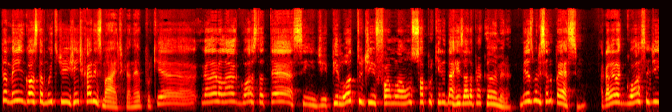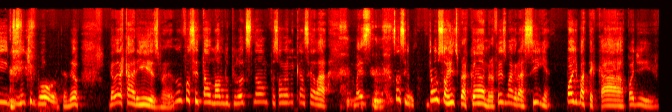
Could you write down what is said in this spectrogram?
também gosta muito de gente carismática, né? Porque a galera lá gosta até assim de piloto de Fórmula 1 só porque ele dá risada para a câmera, mesmo ele sendo péssimo. A galera gosta de, de gente boa, entendeu? Galera carisma. Eu não vou citar o nome do piloto, senão o pessoal vai me cancelar. Mas assim, dá um sorriso para a câmera, fez uma gracinha, pode bater carro, pode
